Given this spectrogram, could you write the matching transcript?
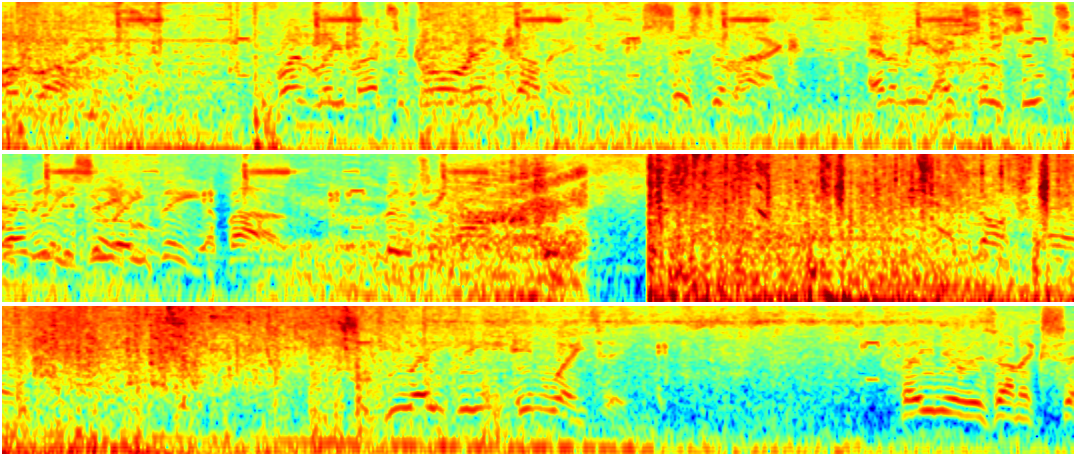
Online. Friendly Manticore incoming. System hack. Enemy exosuit been disabled. UAV above. Losing Alpha. Lost UAV in waiting. Failure is unacceptable.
